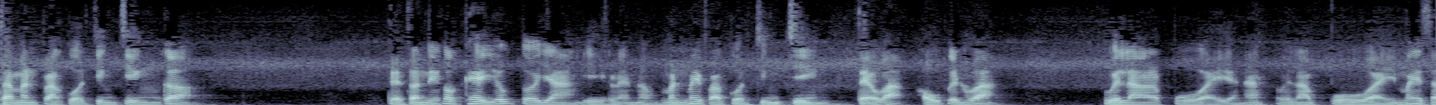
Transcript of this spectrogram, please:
ถ้ามันปรากฏจริง ๆ ก็ แต่ตอนนี้ก็แค่ยกตัวอย่างอีกแล้วเนาะมันไม่ปรากฏจริง ๆ แต่ว่าเอาเป็นว่า เวลาป่วยอะนะเวลาป่วยไม่ส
